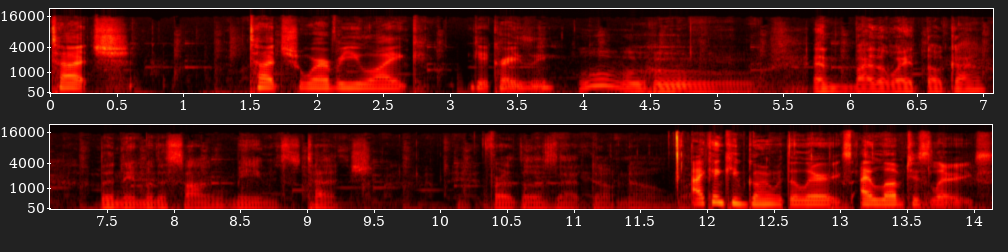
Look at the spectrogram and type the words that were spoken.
touch, touch wherever you like, get crazy. Ooh. And by the way, Toca, the name of the song means touch. For those that don't know, I can keep going with the lyrics. I loved his lyrics.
